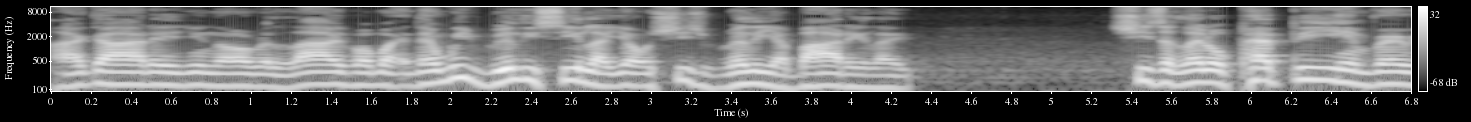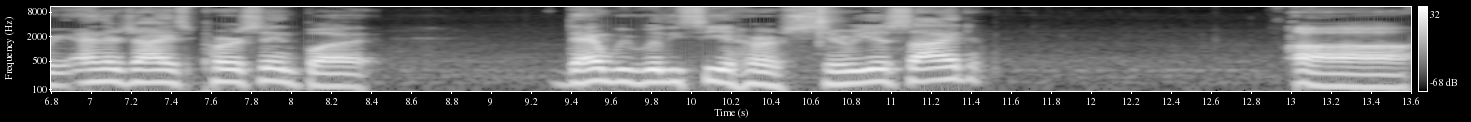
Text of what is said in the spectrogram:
I got it, you know, relax, blah, blah. And then we really see, like, yo, she's really a body. Like, she's a little peppy and very energized person, but then we really see her serious side. Uh,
